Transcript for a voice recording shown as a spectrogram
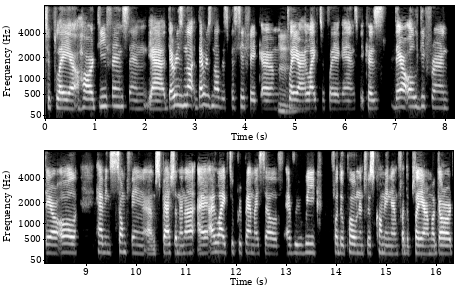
to play a hard defense and yeah there is not there is not a specific um, mm. player i like to play against because they are all different they are all having something um, special and I, I, I like to prepare myself every week for the opponent who's coming and for the player. I'm a guard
